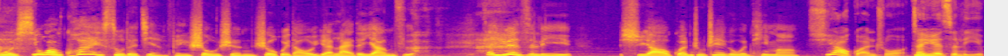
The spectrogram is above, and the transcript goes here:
我希望快速的减肥瘦身，瘦回到我原来的样子。在月子里需要关注这个问题吗？需要关注，在嗯月子里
